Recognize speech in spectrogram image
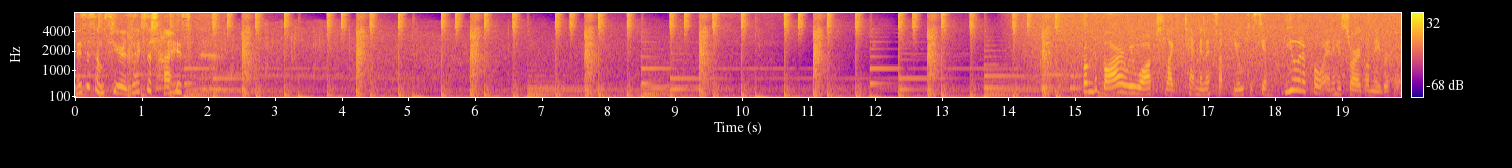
This is some serious exercise. From the bar, we walked like 10 minutes uphill to see a beautiful and historical neighborhood.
